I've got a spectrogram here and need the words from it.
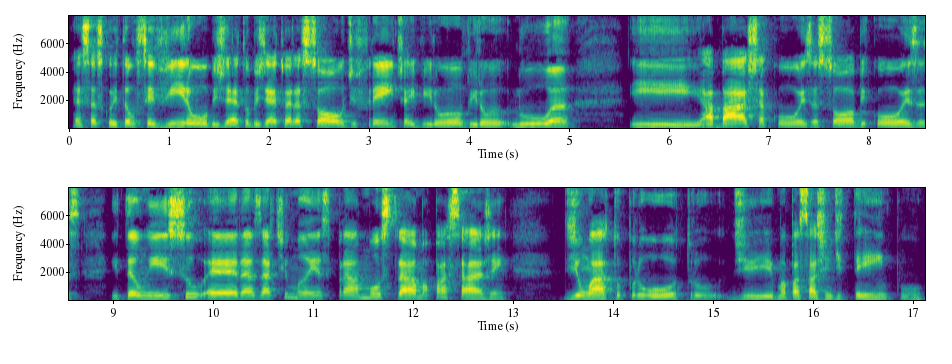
essas coisas. Então você vira o objeto, o objeto era sol de frente, aí virou, virou lua e abaixa coisas, sobe coisas. Então, isso era as artimanhas para mostrar uma passagem de um ato para o outro, de uma passagem de tempo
